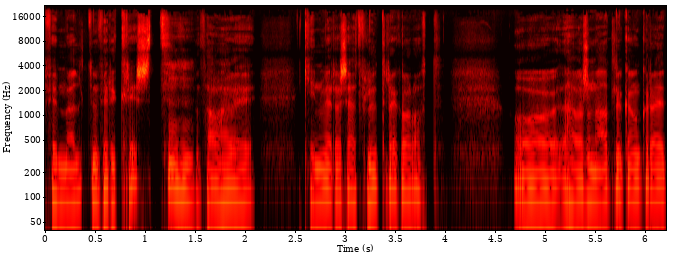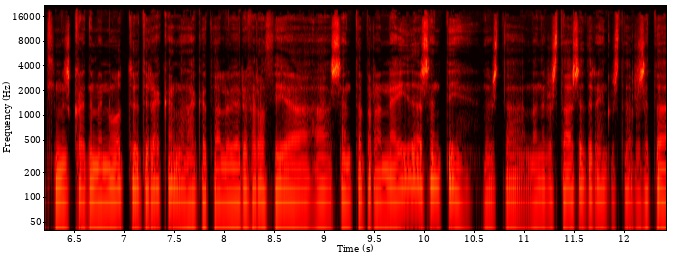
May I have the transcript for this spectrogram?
fimm öldum fyrir krist mm -hmm. og þá hafi kynverið að setja flugdrega á lott og það var svona allur gangur að hvernig með notuðu dregan það gæti alveg verið frá því að senda bara neyðasendi, þú veist að mann eru staðsettir einhverstaðar að setja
